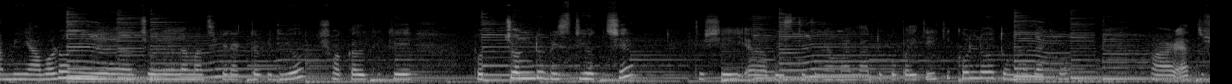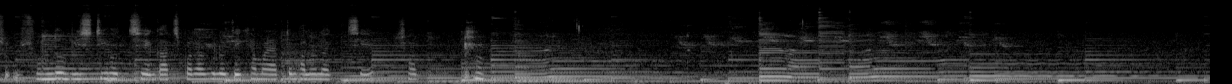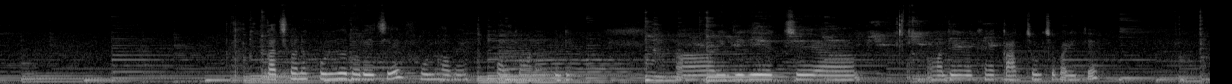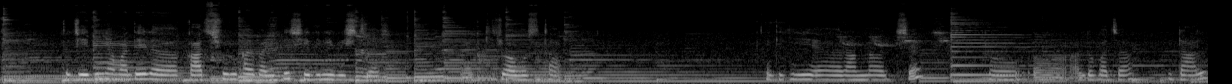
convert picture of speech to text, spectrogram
আমি আবারও নিয়ে চলে এলাম আজকের একটা ভিডিও। সকাল থেকে প্রচণ্ড বৃষ্টি হচ্ছে। তো সেই বৃষ্টিতে আমার লাড্ডু গোপাল কী কী করল তোমরা দেখো। আর এত সুন্দর বৃষ্টি হচ্ছে। গাছপালাগুলো দেখে আমার এত ভালো লাগছে। সব গাছে অনেক কুড়িও ধরেছে, ফুল হবে, কালকে অনেকগুলি আর এদিকে হচ্ছে আমাদের এখানে কাজ চলছে বাড়িতে। তো যেদিনই আমাদের কাজ শুরু হয় বাড়িতে, সেদিনই বৃষ্টি আসে কিছু অবস্থা। এদিকে রান্না হচ্ছে। তো আলু ভাজা, ডাল।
